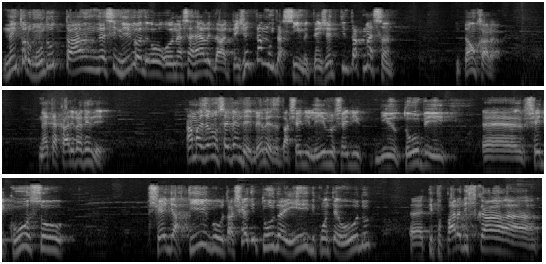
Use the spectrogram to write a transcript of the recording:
nem todo mundo está nesse nível ou, ou, nessa realidade. Tem gente que está muito acima, tem gente que está começando. Então, cara, mete a cara e vai vender. Ah, mas eu não sei vender. Beleza, tá cheio de livro, cheio de, de YouTube, é, cheio de curso, cheio de artigo, tá cheio de tudo aí, de conteúdo. É, tipo, para de ficar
